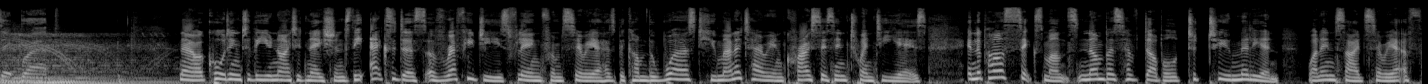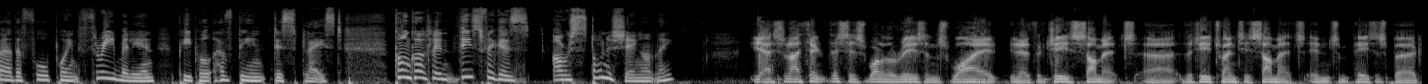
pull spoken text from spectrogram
SITREP. Now, according to the United Nations, the exodus of refugees fleeing from Syria has become the worst humanitarian crisis in 20 years. In the past six months, numbers have doubled to 2 million, while inside Syria, a further 4.3 million people have been displaced. Con Coughlin, these figures are astonishing, aren't they? Yes, and I think this is one of the reasons why you know the G summit, uh, the G20 summit in St. Petersburg,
